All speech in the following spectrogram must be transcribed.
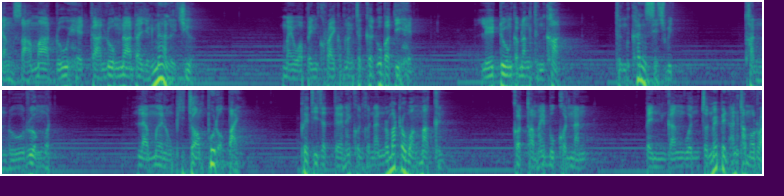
ยังสามารถรู้เหตุการณ์ล่วงหน้าได้อย่างน่าเหลือเชื่อ ไม่ว่าเป็นใครกำลังจะเกิดอุบัติเหตุ หรือดวงกำลังถึงขาด ถึงขั้นเสียชีวิต ท่านรู้ร่วงหมด และเมื่อหลวงพี่จอมพูดออกไป เพื่อที่จะเตือนให้คนคนนั้นระมัดระวังมากขึ้น ก็ทำให้บุคคลนั้น เป็นกังวลจนไม่เป็นอันทำอะไร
